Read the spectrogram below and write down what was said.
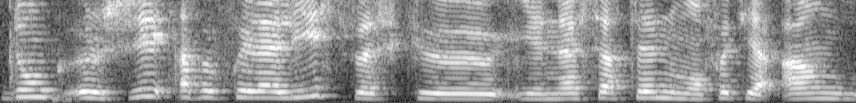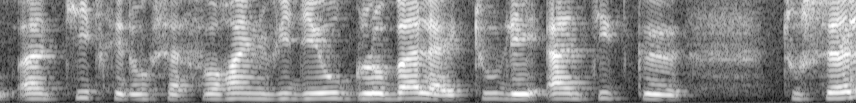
Donc euh, j'ai à peu près la liste parce que il y en a certaines où en fait il y a un, un titre et donc ça fera une vidéo globale avec tous les un titre que tout seul.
